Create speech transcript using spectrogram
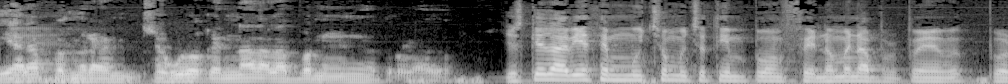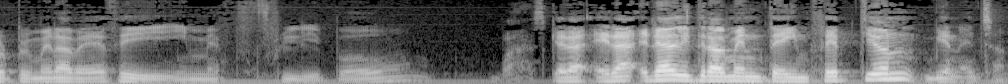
ya la pondrán, seguro que nada la ponen en otro lado. Yo es que la vi hace mucho, mucho tiempo en Fenómena por, primer- por primera vez y, y me flipó. Es que era, era, era literalmente Inception bien hecha.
